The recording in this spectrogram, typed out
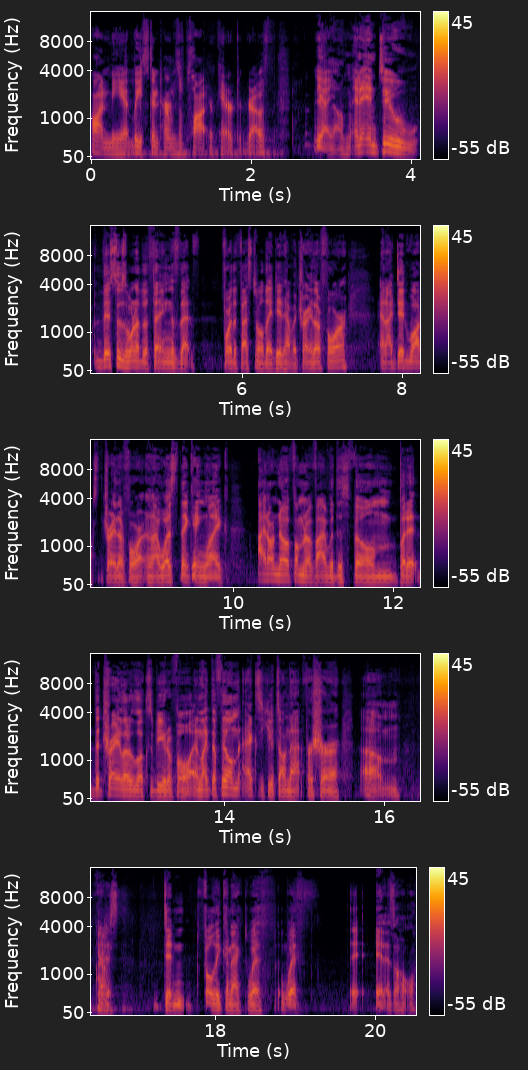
on me, at least in terms of plot or character growth. Yeah, yeah, and and two, this is one of the things that for the festival they did have a trailer for, and I did watch the trailer for it, and I was thinking like. I don't know if I'm going to vibe with this film, but it, the trailer looks beautiful, and like the film executes on that for sure. Um, yeah. I just didn't fully connect with with it, it as a whole.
